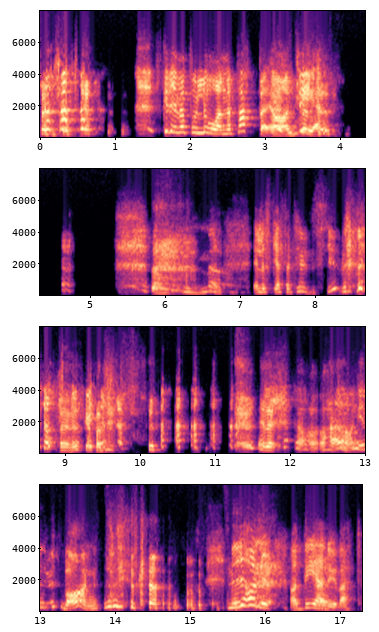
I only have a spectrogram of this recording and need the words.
Skriva på lånepapper, ja det. Ja. Eller skaffa ett husdjur. Eller skaffa ett hus. Eller, ja, här har ni nu ett barn. Ni har nu, ja det hade ju varit,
